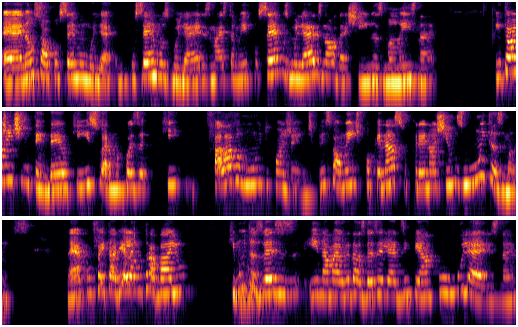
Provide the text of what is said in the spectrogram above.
é, não só por sermos, mulher, por sermos mulheres, mas também por sermos mulheres nordestinas, mães, né? Então a gente entendeu que isso era uma coisa que falava muito com a gente, principalmente porque na Sucre nós tínhamos muitas mães. Né? A confeitaria é um trabalho que muitas vezes, e na maioria das vezes, ele é desempenhado por mulheres. Né?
